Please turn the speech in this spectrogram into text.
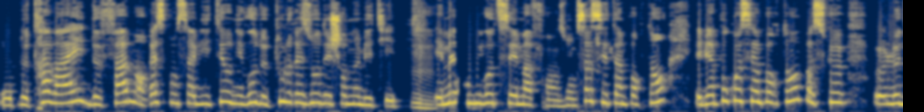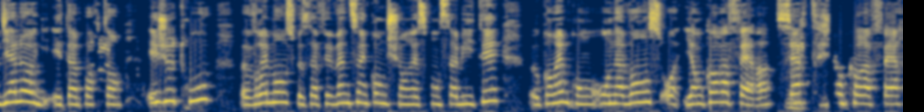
de travail de femmes en responsabilité au niveau de tout le réseau des chambres de métiers mmh. et même au niveau de CMA France. Donc ça, c'est important. Et eh bien, pourquoi c'est important? Parce que euh, le dialogue est important. Et je trouve euh, vraiment, parce que ça fait 25 ans que je suis en responsabilité, euh, quand même qu'on avance. Il y a encore à faire, hein. certes, il y a encore à faire,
